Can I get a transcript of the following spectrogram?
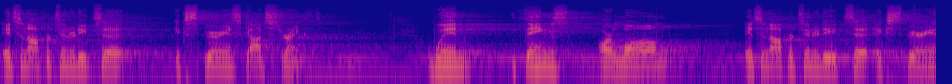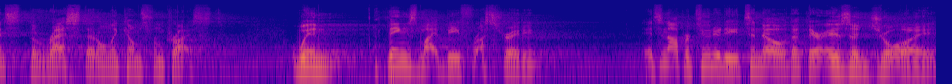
it's an opportunity to experience God's strength. When things are long, it's an opportunity to experience the rest that only comes from Christ. When things might be frustrating, it's an opportunity to know that there is a joy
